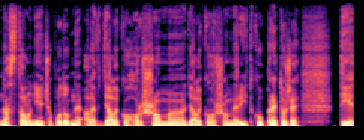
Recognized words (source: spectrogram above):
nastalo niečo podobné, ale v ďaleko horšom, ďaleko horšom merítku, pretože tie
